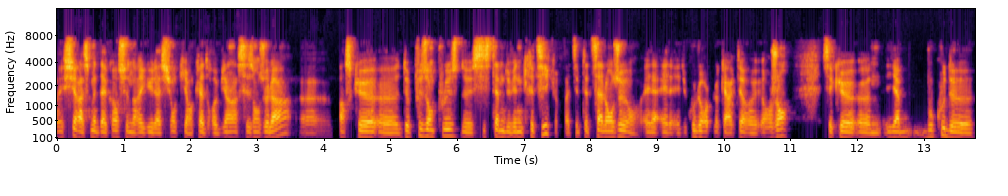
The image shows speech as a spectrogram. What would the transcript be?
réussir à se mettre d'accord sur une régulation qui encadre bien ces enjeux-là, euh, parce que euh, de plus en plus de systèmes deviennent critiques. En fait, c'est peut-être ça l'enjeu, et, du coup le, caractère urgent, c'est que euh, il y a beaucoup de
